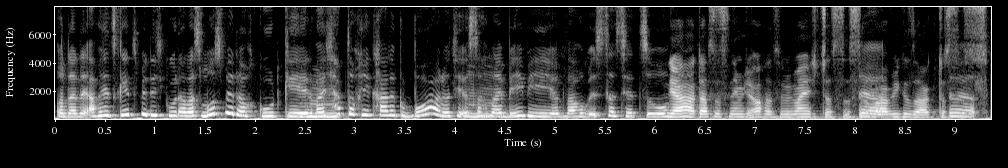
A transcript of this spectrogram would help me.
und dann, aber jetzt geht's mir nicht gut, aber es muss mir doch gut gehen, Mhm. weil ich habe doch hier gerade geboren und hier ist doch Mhm. mein Baby und warum ist das jetzt so? Ja, das ist nämlich auch, das meine ich, das ist Ja. aber wie gesagt, das Ja. ist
